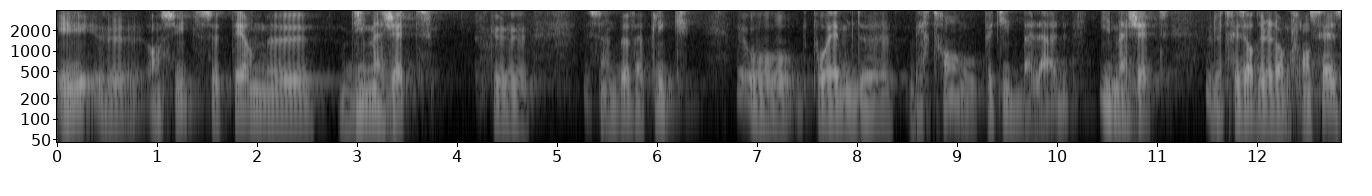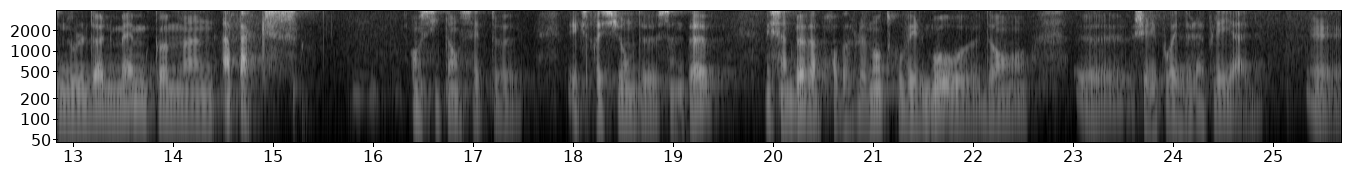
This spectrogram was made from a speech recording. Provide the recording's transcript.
Et euh, ensuite, ce terme d'imagette que Sainte-Beuve applique au poème de Bertrand, aux petites ballades, imagette, le trésor de la langue française nous le donne même comme un apax, en citant cette expression de Sainte-Beuve. Mais Sainte-Beuve a probablement trouvé le mot dans euh, chez les poètes de la Pléiade, euh,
